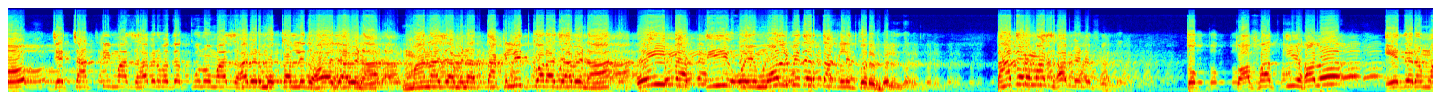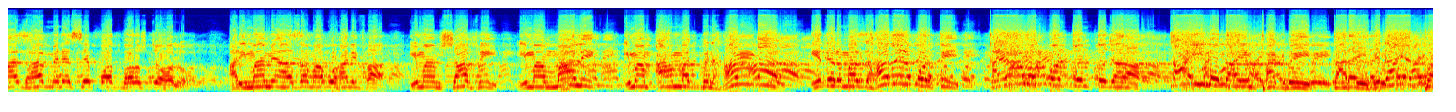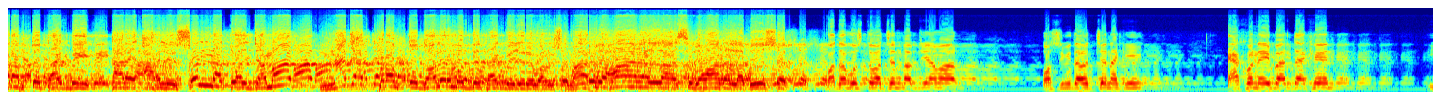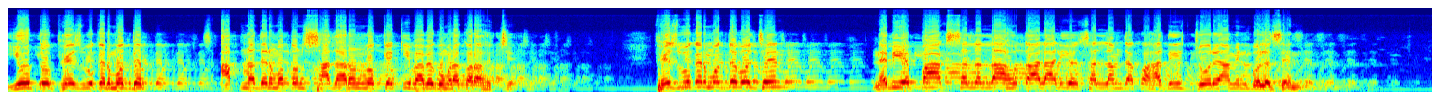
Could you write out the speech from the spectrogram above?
যে চারটি মাঝহাবের মধ্যে কোনো মাঝহাবের মোকাল্লিদ হওয়া যাবে না, মানা যাবে না, তাকলিদ করা যাবে না, ওই ব্যক্তি ওই মৌলবিদের তাকলিদ করে ফেলল। তাদের মাঝহাব মেনে ফেলল। তো তফাত কি হলো? এদের মাঝহাব মেনে সে পথ ভরষ্ট হলো। আর ইমামে আজম আবু হানিফা ইমাম শাফি ইমাম মালিক ইমাম আহমদ বিন হাম্বাল এদের মাযহাবের প্রতি কিয়ামত পর্যন্ত যারা কায়েম ও থাকবে তারাই হেদায়েত প্রাপ্ত থাকবে তারাই আহলে সুন্নাত ওয়াল জামাত নাজাত প্রাপ্ত দলের মধ্যে থাকবে জোরে বল সুবহান সুবহান আল্লাহ সুবহান আল্লাহ বেশক। কথা বুঝতে পারছেন বাবজি আমার? অসুবিধা হচ্ছে নাকি? এখন এইবার দেখেন ইউটিউব ফেসবুকের মধ্যে আপনাদের মতন সাধারণ লোককে কীভাবে গুমরা করা হচ্ছে? ফেসবুকের মধ্যে বলছেন, নবী পাক সাল্লাল্লাহু তাআলা আলাইহি সাল্লাম দেখো হাদিস জোরে আমিন বলেছেন।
